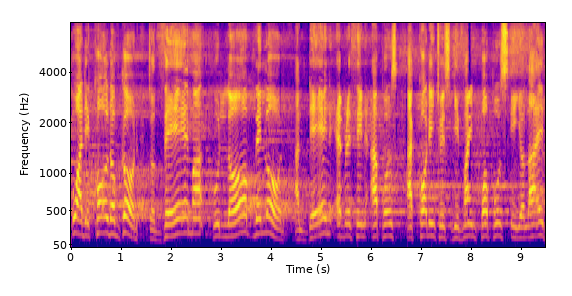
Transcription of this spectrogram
who are the called of God, to them who love the Lord. And then everything happens according to his divine purpose in your life.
